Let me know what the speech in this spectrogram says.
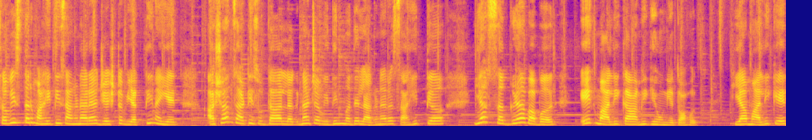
सविस्तर माहिती सांगणाऱ्या ज्येष्ठ व्यक्ती नाही आहेत अशांसाठी सुद्धा लग्नाच्या विधींमध्ये लागणारं साहित्य या सगळ्याबाबत एक मालिका आम्ही घेऊन येतो आहोत. या मालिकेत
